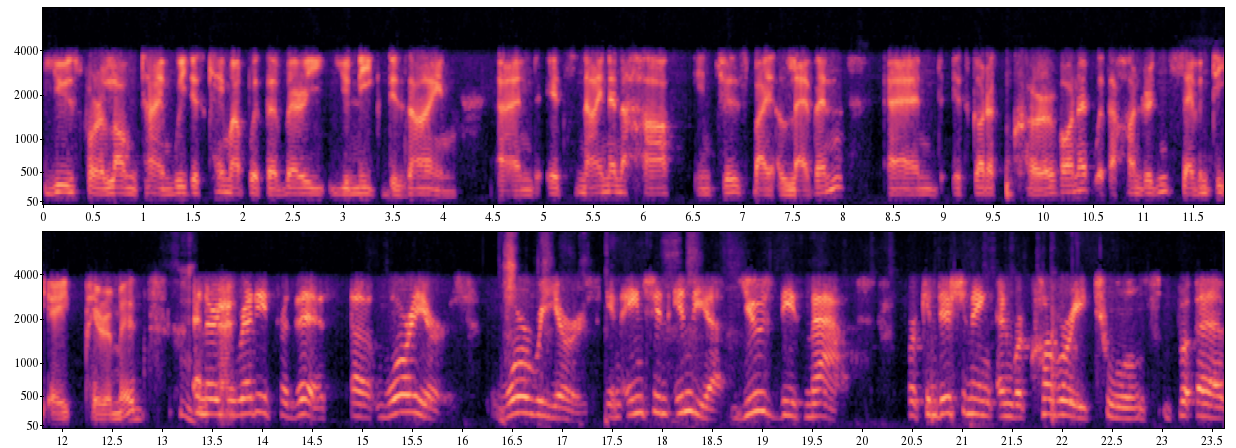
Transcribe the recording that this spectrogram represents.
used for a long time. We just came up with a very unique design, and it's nine and a half inches by 11, and it's got a curve on it with 178 pyramids. And are you ready for this? Uh, warriors, warriors in ancient India used these mats for conditioning and recovery tools b- uh,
